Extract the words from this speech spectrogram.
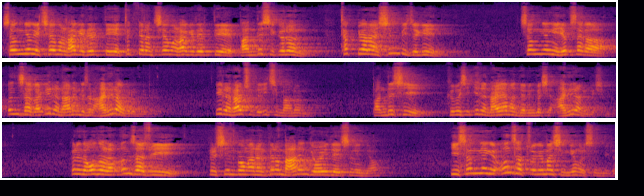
성령의 체험을 하게 될 때에 특별한 체험을 하게 될 때에 반드시 그런 특별한 신비적인 성령의 역사가 은사가 일어나는 것은 아니라고 그럽니다. 일어날 수도 있지만은 반드시 그것이 일어나야만 되는 것이 아니라는 것입니다. 그런데 오늘날 은사주의를 신봉하는 그런 많은 교회에 대해서는요, 이 성령의 은사 쪽에만 신경을 씁니다.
